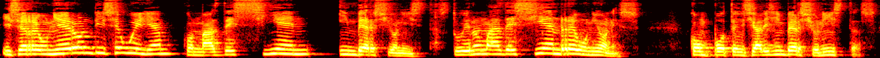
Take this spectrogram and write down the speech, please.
Y se reunieron, dice William, con más de 100 inversionistas. Tuvieron más de 100 reuniones con potenciales inversionistas,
